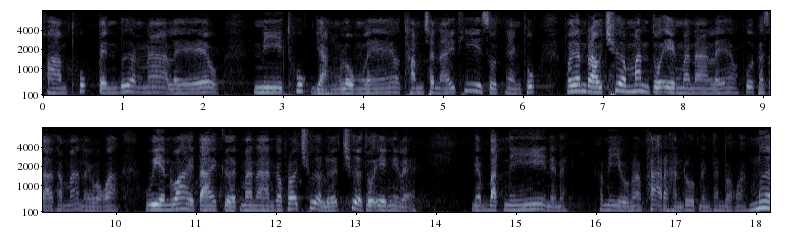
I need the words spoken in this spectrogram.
ความทุกข์เป็นเบื้องหน้าแล้ว มีทุกอย่างลงแล้วทำฉไหนที่สุดแห่งทุกเพราะฉะนั้นเราเชื่อมั่นตัวเองมานานแล้ว พูดภาษาธรรมะหน่อยบอกว่า เวียนว่ายตายเกิดมานาน ก็เพราะเชื่อเหลือเชื่อตัวเองนี่แหละเนี่ยบัดนี้เนี่ยนะเขามีอยู่มาพระอรหันต์รูปหนึ่งท่านบอกว่า เมื่อ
